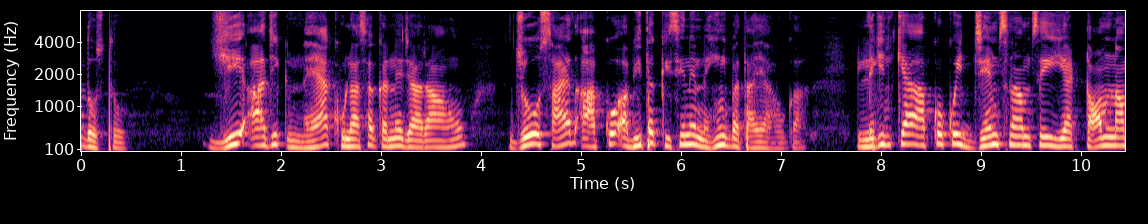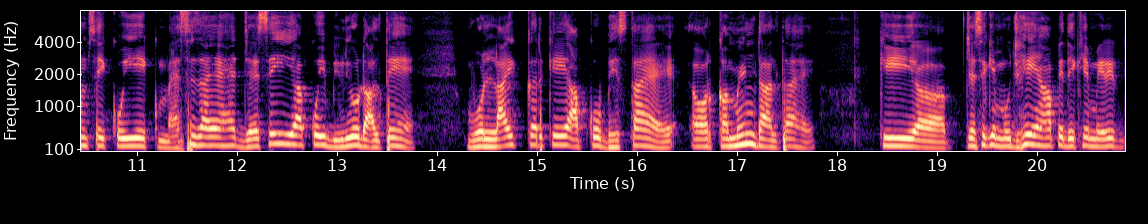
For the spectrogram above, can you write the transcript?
दोस्तों, ये आज एक नया खुलासा करने जा रहा हूँ, जो शायद आपको अभी तक किसी ने नहीं बताया होगा। लेकिन क्या आपको कोई जेम्स नाम से या टॉम नाम से कोई एक मैसेज आया है? जैसे ही आप कोई वीडियो डालते हैं, वो लाइक करके आपको भेजता है और कमेंट डालता है कि जैसे कि मुझे यहाँ पे देखे मेरे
